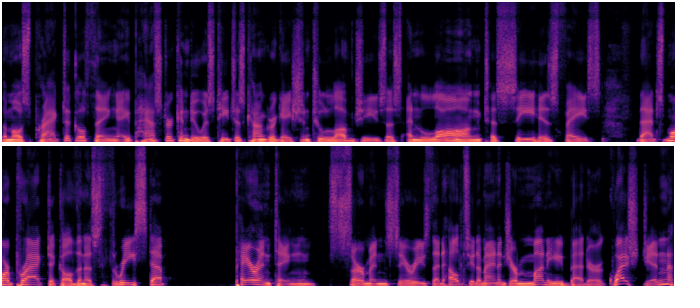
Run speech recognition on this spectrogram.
The most practical thing a pastor can do is teach his congregation to love Jesus and long to see his face. That's more practical than a three step parenting sermon series that helps you to manage your money better. Question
